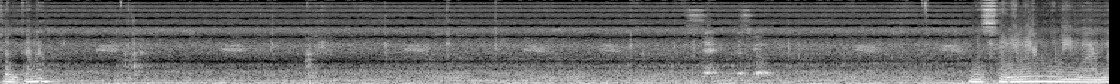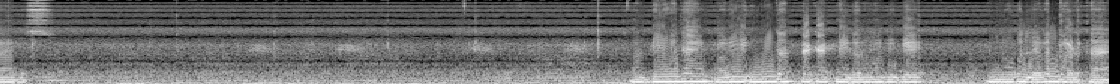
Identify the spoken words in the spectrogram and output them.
चलते हैं ना Set. Let's go. बस सिविलियन को नहीं मारना है बस और बेवजह अभी उम्मीद पे अटैक नहीं करूँगा क्योंकि इन लोगों का लेवल बढ़ता है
